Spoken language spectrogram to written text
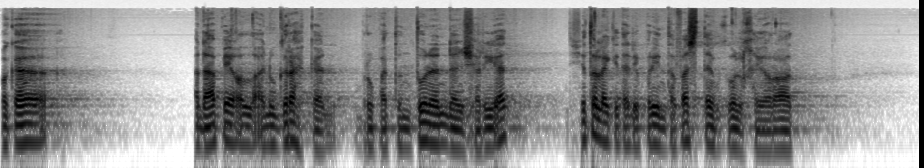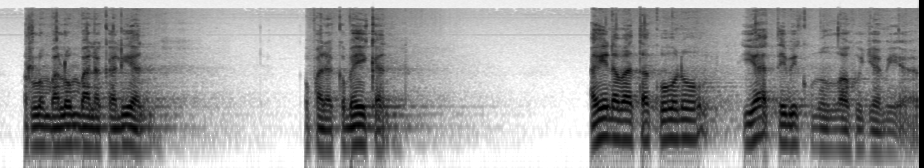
Maka ada apa yang Allah anugerahkan berupa tuntunan dan syariat, di situlah kita diperintah fastabiqul khairat. Berlomba-lombalah kalian kepada kebaikan. Aina ma takunu ya'ti bikumullahu jami'a.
